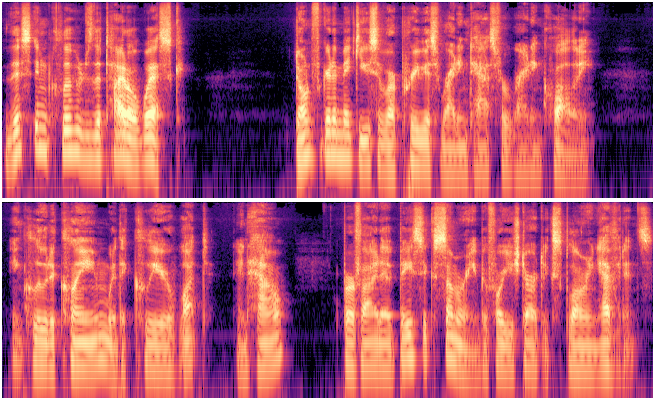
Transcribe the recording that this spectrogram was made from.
This includes the title Whisk. Don't forget to make use of our previous writing task for writing quality. Include a claim with a clear what and how. Provide a basic summary before you start exploring evidence.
